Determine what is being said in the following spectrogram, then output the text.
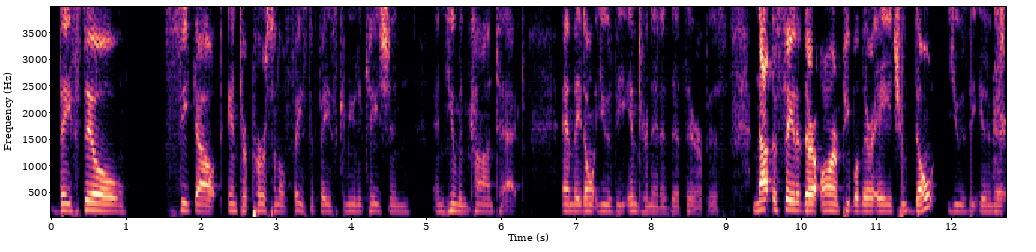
they still seek out interpersonal face-to-face communication and human contact and they don't use the internet as their therapist not to say that there aren't people their age who don't use the internet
